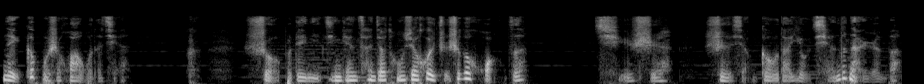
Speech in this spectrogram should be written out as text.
哪个不是花我的钱？说不定你今天参加同学会只是个幌子，其实是想勾搭有钱的男人吧？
